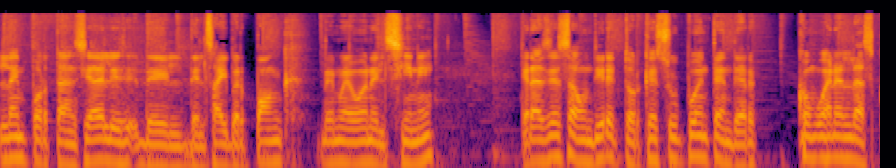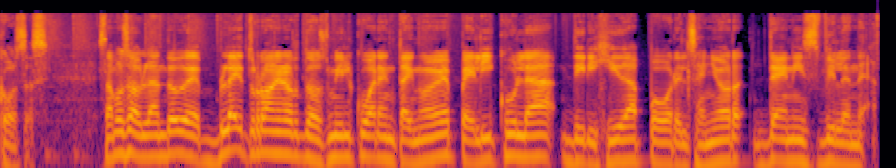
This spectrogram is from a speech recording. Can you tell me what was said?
la importancia del, del- del cyberpunk de nuevo en el cine, gracias a un director que supo entender cómo eran las cosas. Estamos hablando de Blade Runner 2049, película dirigida por el señor Denis Villeneuve.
